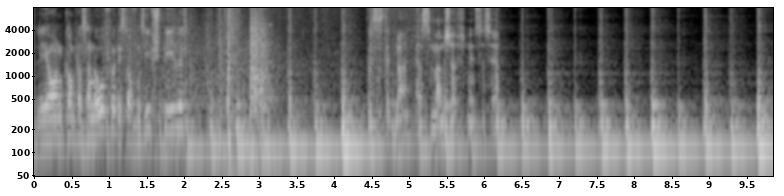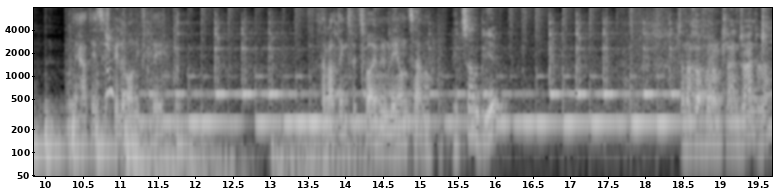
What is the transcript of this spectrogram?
Leon kommt aus Hannover, ist Offensivspieler. Was ist der Plan? Erste Mannschaft nächstes Jahr. Wir hatten jetzt eine Spielerwohnung für dich. Das allerdings für zwei mit dem Leon zusammen. Pizza und Bier? Danach auch noch einen kleinen Giant, oder?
